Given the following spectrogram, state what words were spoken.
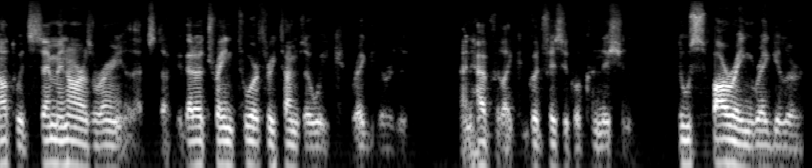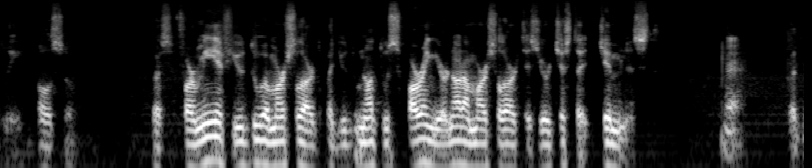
not with seminars or any of that stuff. You gotta train two or three times a week regularly, and have like good physical condition. Do sparring regularly also. Because for me, if you do a martial art but you do not do sparring, you're not a martial artist. You're just a gymnast. Yeah. But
